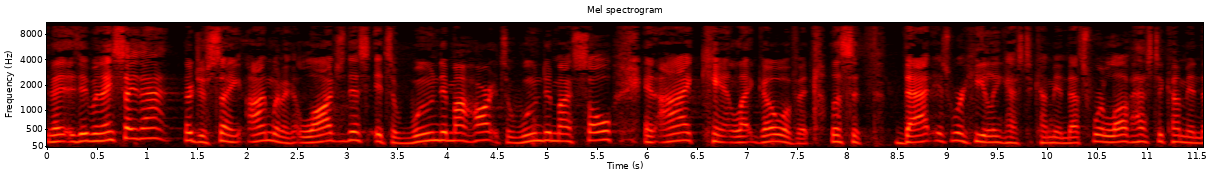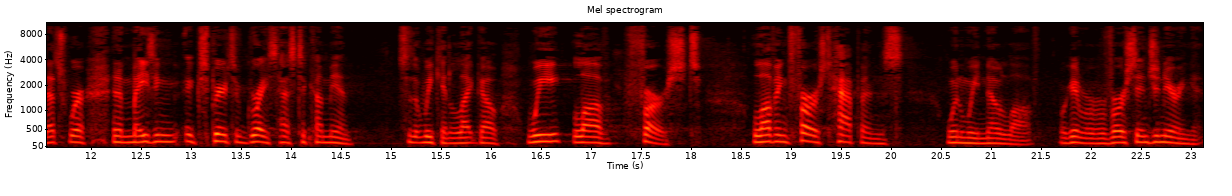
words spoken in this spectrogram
When they say that, they're just saying, I'm going to lodge this. It's a wound in my heart. It's a wound in my soul, and I can't let go of it. Listen, that is where healing has to come in. That's where love has to come in. That's where an amazing experience of grace has to come in so that we can let go. We love first. Loving first happens when we know love. We're we're reverse engineering it.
